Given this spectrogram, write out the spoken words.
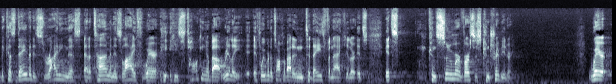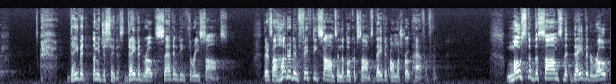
because David is writing this at a time in his life where he, he's talking about really, if we were to talk about it in today's vernacular, it's, it's consumer versus contributor. Where David, let me just say this David wrote 73 Psalms. There's 150 Psalms in the book of Psalms. David almost wrote half of them. Most of the Psalms that David wrote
